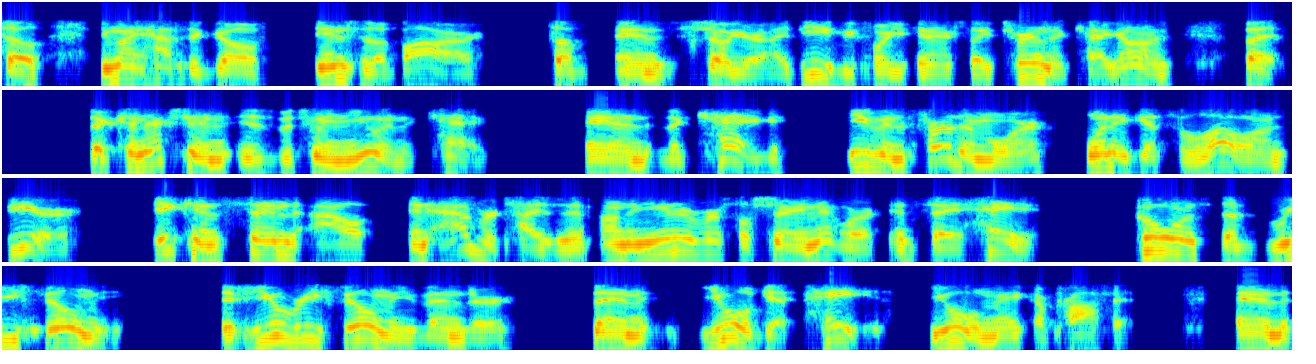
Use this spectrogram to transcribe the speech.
So you might have to go into the bar and show your ID before you can actually turn the keg on. But the connection is between you and the keg. And the keg, even furthermore, when it gets low on beer, it can send out an advertisement on the Universal Sharing Network and say, hey, who wants to refill me? If you refill me, vendor, then you will get paid. You will make a profit. And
